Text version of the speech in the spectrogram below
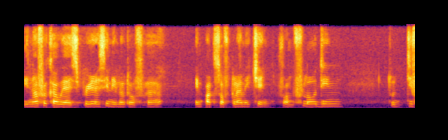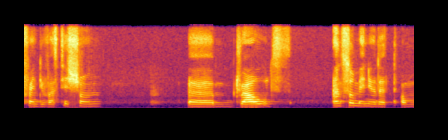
In Africa, we are experiencing a lot of uh, impacts of climate change, from flooding to different devastation, um, droughts, and so many other um,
